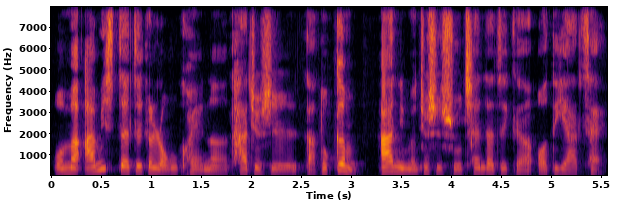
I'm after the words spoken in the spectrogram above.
我们阿米斯的这个龙葵呢，它就是打毒根啊，你们就是俗称的这个欧迪亚菜。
